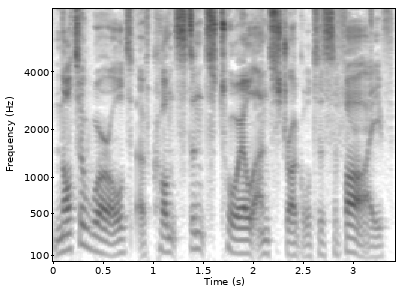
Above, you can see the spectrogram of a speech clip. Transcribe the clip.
not a world of constant toil and struggle to survive.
